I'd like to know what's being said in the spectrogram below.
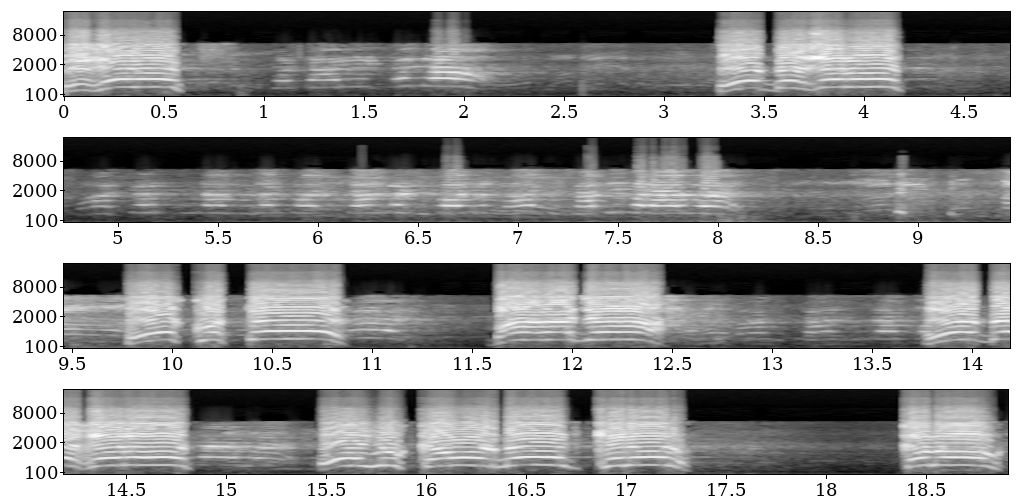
بغیرت اے Get out! All you coward man, killer! Come out!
